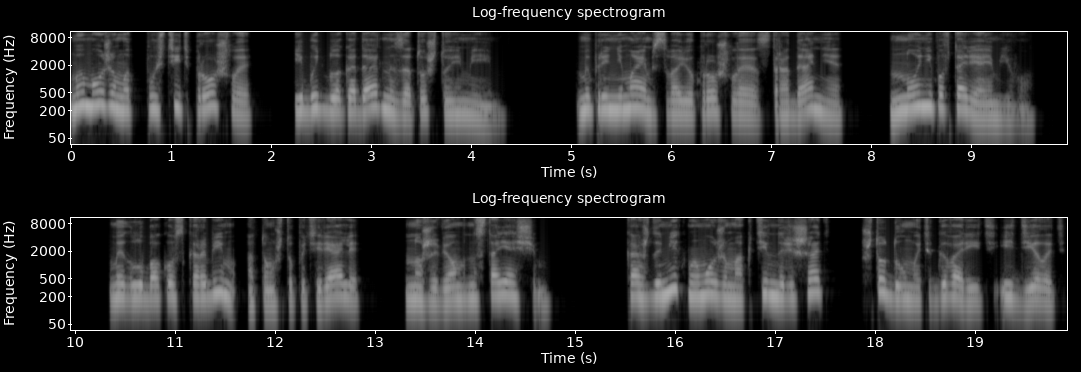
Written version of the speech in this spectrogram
мы можем отпустить прошлое и быть благодарны за то, что имеем. Мы принимаем свое прошлое страдание, но не повторяем его. Мы глубоко скорбим о том, что потеряли, но живем в настоящем. Каждый миг мы можем активно решать, что думать, говорить и делать,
